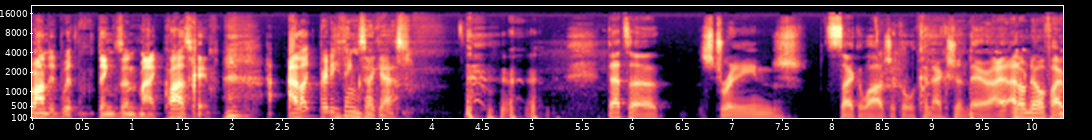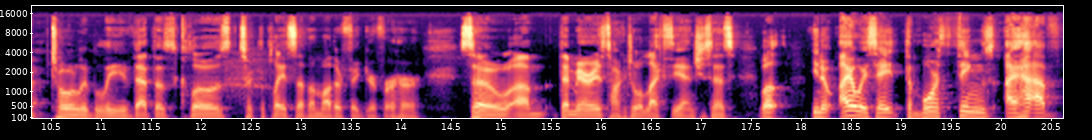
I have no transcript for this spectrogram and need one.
bonded with things in my closet. I like pretty things, I guess. That's a strange psychological connection there. I, I don't know if I totally believe that those clothes took the place of a mother figure for her. So um, then Mary is talking to Alexia and she says, Well, you know, I always say the more things I have,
